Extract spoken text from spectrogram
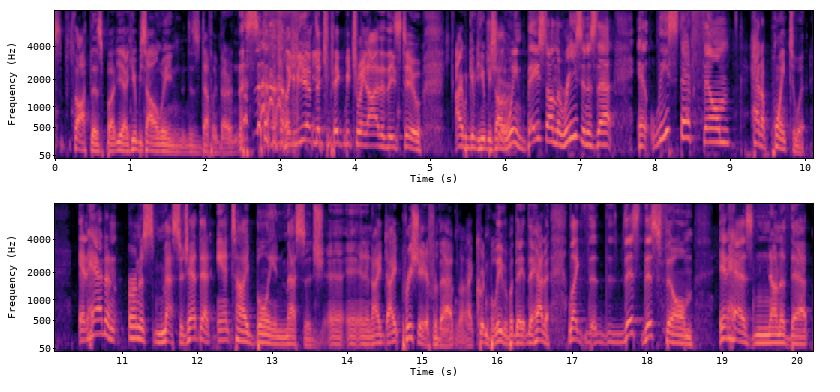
thought this, but yeah, Hubie's Halloween is definitely better than this. like, if you have to pick between either of these two, I would give it Hubie's Halloween. Based on the reason is that at least that film had a point to it. It had an earnest message, it had that anti-bullying message, a- and, and I, I appreciate it for that. I couldn't believe it, but they, they had it. Like th- th- this this film, it has none of that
